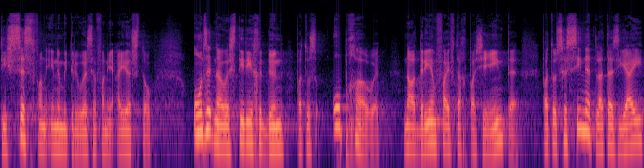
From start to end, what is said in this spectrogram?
die sis van endometriose van die eierstok. Ons het nou 'n studie gedoen wat ons opgehou het na 53 pasiënte wat ons gesien het dat as jy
